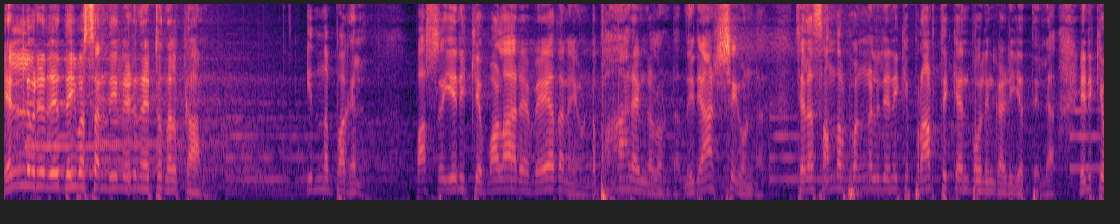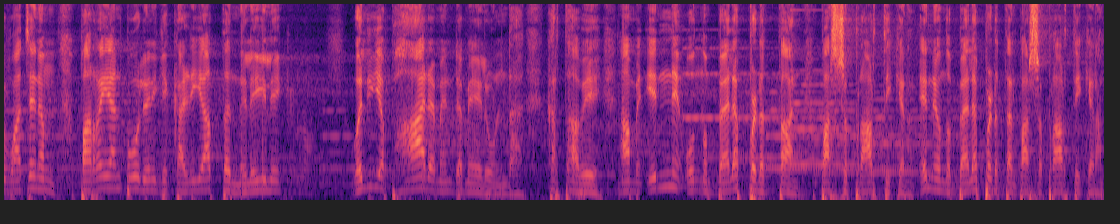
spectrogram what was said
എല്ലാവരും ദൈവസന്നിധിയിൽ എഴുന്നേറ്റ് നിൽക്കാം. ഇന്ന് പകൽ പക്ഷേ എനിക്ക് വളരെ വേദനയുണ്ട് ഭാരങ്ങളുണ്ട് നിരാശയുണ്ട്. ചില സന്ദർഭങ്ങളിൽ എനിക്ക് പ്രാർത്ഥിക്കാൻ പോലും കഴിയത്തില്ല. എനിക്ക് വചനം പറയാൻ പോലും എനിക്ക് കഴിയാത്ത നിലയിലേക്കുള്ള വലിയ ഭാരം എന്റെ മേലുണ്ട്. കർത്താവെ ആമൻ. എന്നെ ഒന്ന് ബലപ്പെടുത്താൻ പാർശ്വ പ്രാർത്ഥിക്കണം. എന്നെ ഒന്ന് ബലപ്പെടുത്താൻ പാർശ്വ പ്രാർത്ഥിക്കണം.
